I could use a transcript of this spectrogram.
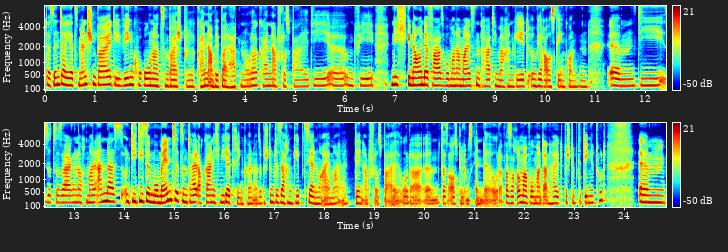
da sind ja jetzt Menschen bei, die wegen Corona zum Beispiel keinen Abiball hatten oder keinen Abschlussball, die äh, irgendwie nicht genau in der Phase, wo man am meisten Party machen geht, irgendwie rausgehen konnten, ähm, die sozusagen noch mal anders und die diese Momente zum Teil auch gar nicht wiederkriegen können. Also bestimmte Sachen gibt's ja nur einmal, den Abschlussball oder ähm, das Ausbildungsende oder was auch immer, wo man dann halt bestimmte Dinge tut. Ähm, ähm,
